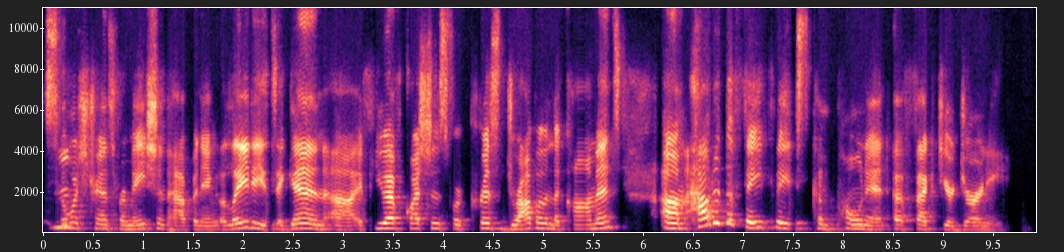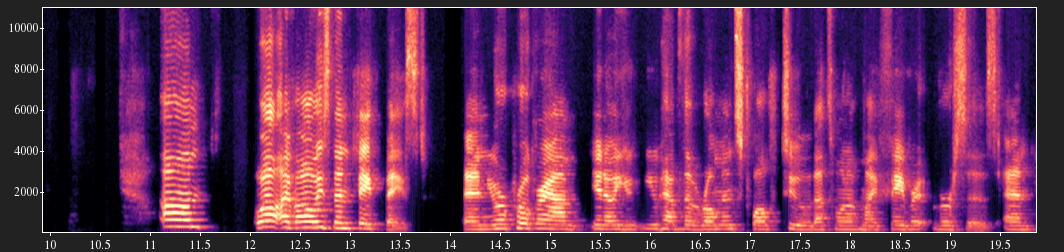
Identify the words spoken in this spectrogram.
so mm-hmm. much transformation happening. Ladies, again, uh, if you have questions for Chris, drop them in the comments. Um, how did the faith-based component affect your journey? Um, well, I've always been faith-based and your program, you know, you, you have the Romans 12, 2. That's one of my favorite verses. And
